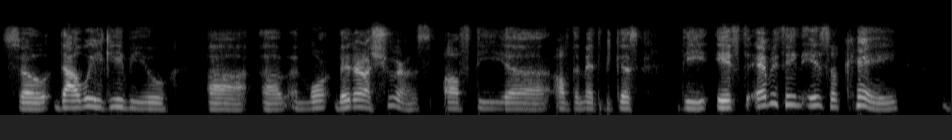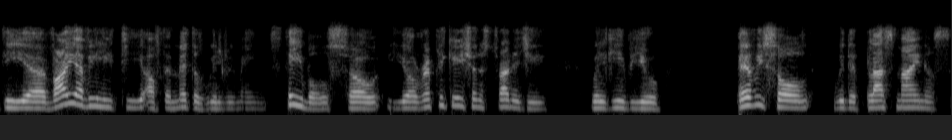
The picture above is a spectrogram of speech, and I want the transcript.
So that will give you uh, a, a, more better assurance of the uh, of the method because the if everything is okay, the uh, variability of the method will remain stable. So your replication strategy will give you a result with a plus minus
